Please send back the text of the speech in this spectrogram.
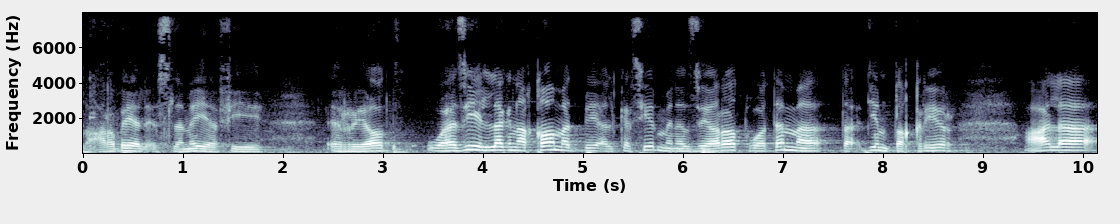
العربية الإسلامية في الرياض. وهذه اللجنة قامت بالكثير من الزيارات وتم تقديم تقرير على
